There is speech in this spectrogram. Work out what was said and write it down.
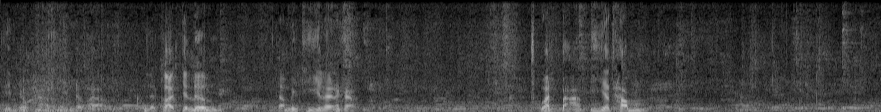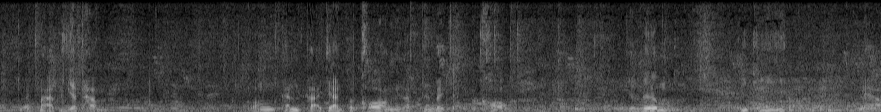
เต็นเจ้าภาพเต็นเจ้าภาพ แล้วก็จะเริ่มทำพิธีแล้วนะครับ วัดป่าปิยธรรม วัดป่าปิยธรรม ของท่านพระอาจารย์ประคองนะครับ ท่านพระอาจารย์ประคอง จะเริ่มพิธีแล้ว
